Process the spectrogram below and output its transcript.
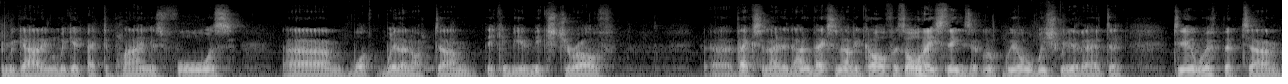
in regarding when we get back to playing as fours, um, what whether or not um, there can be a mixture of uh, vaccinated, unvaccinated golfers, all these things that look we all wish we never had to deal with, but um,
